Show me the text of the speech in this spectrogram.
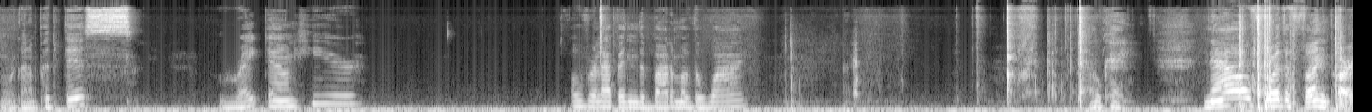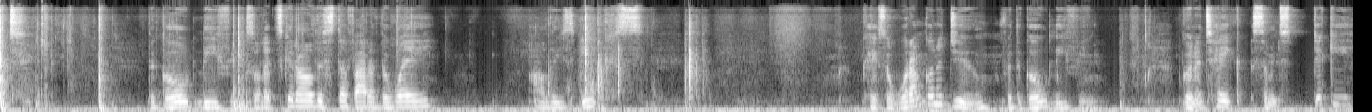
we're gonna put this right down here, overlapping the bottom of the Y. Okay, now for the fun part the gold leafing. So let's get all this stuff out of the way. All these inks. Okay, so what I'm going to do for the gold leafing, I'm going to take some sticky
